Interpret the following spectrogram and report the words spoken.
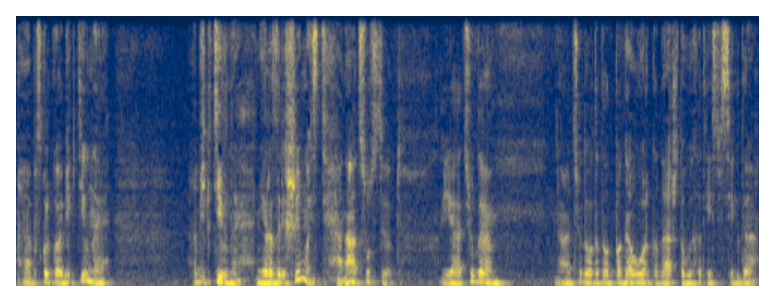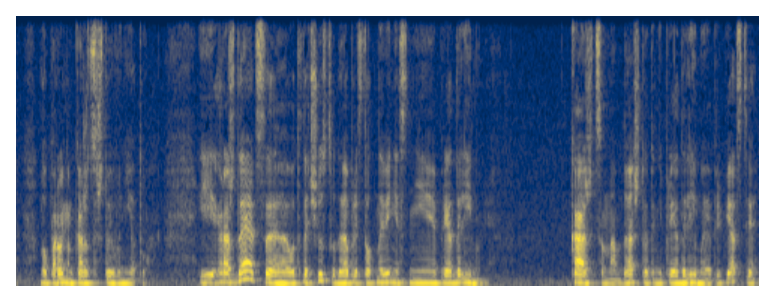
А поскольку объективная, объективная неразрешимость, она отсутствует. И отсюда Отсюда вот эта вот поговорка, да, что выход есть всегда, но порой нам кажется, что его нету. И рождается вот это чувство, да, при столкновении с непреодолимыми. Кажется нам, да, что это непреодолимое препятствие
